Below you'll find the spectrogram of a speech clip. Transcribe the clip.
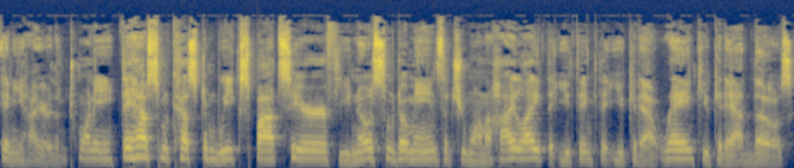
any higher than 20. They have some custom weak spots here. If you know some domains that you want to highlight that you think that you could outrank, you could add those.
